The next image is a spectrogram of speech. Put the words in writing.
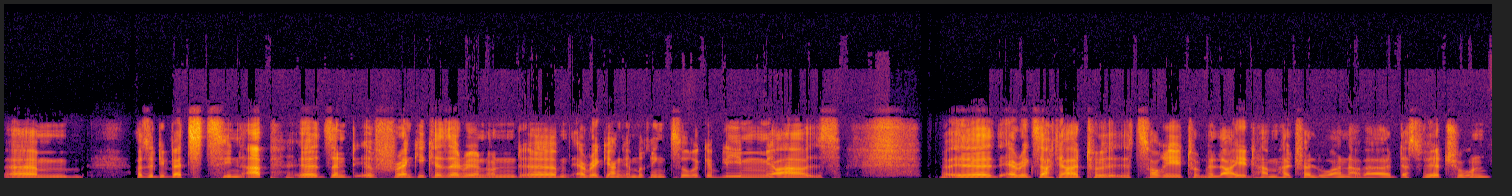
ähm, also die Wets ziehen ab, äh, sind äh, Frankie Kazarian und äh, Eric Young im Ring zurückgeblieben. Ja, ist, äh, Eric sagt, ja, sorry, tut mir leid, haben halt verloren, aber das wird schon.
